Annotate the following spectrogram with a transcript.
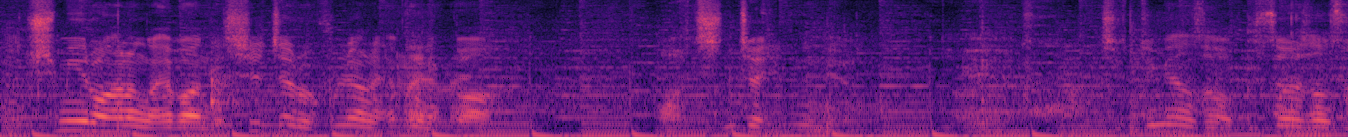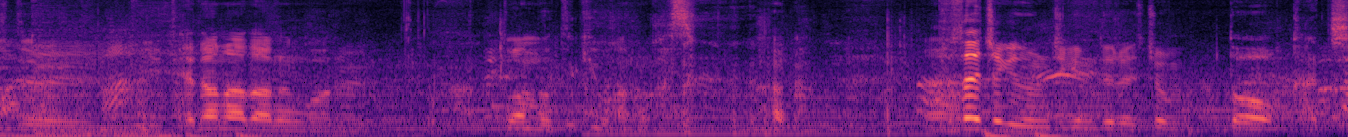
뭐 취미로 하는 거 해봤는데 실제로 훈련을 해보니까 네, 와 진짜 힘드네요. 지금 뛰면서 풋살 선수들이 대단하다는 거를 또 한 번 느끼고 가는 것 같습니다. 풋살적인 움직임들을 좀 더 같이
